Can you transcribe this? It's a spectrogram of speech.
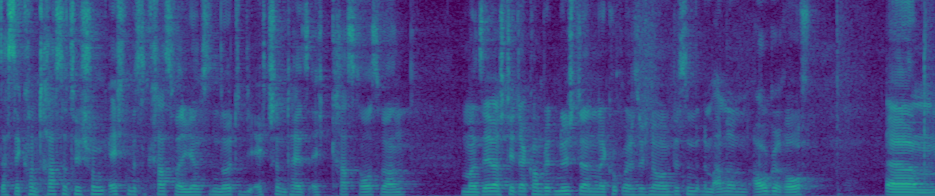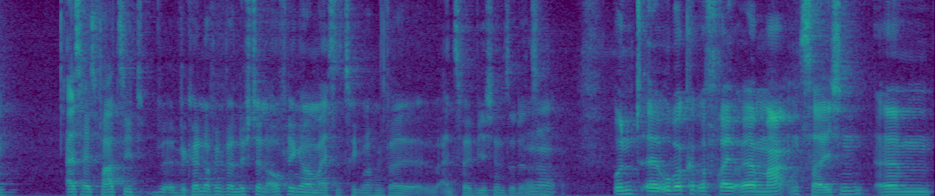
dass der Kontrast natürlich schon echt ein bisschen krass war. Die ganzen Leute, die echt schon teils echt krass raus waren. Und man selber steht da komplett nüchtern, da guckt man natürlich noch ein bisschen mit einem anderen Auge rauf. Ähm, als heißt Fazit, wir wir können auf jeden Fall nüchtern auflegen, aber meistens trinken wir auf jeden Fall ein, zwei Bierchen so dazu. Ja. Und äh, oberkörperfrei euer Markenzeichen. Ähm,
